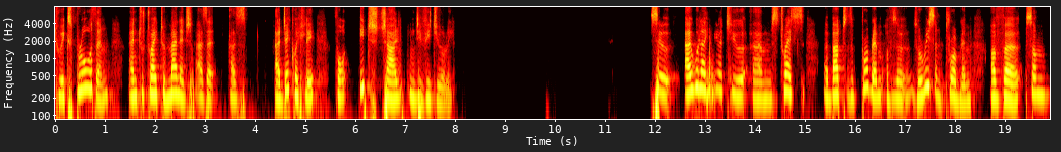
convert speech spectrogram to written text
to explore them and to try to manage as, a, as adequately for each child individually. So I would like here to um, stress about the problem of the, the recent problem of uh, some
